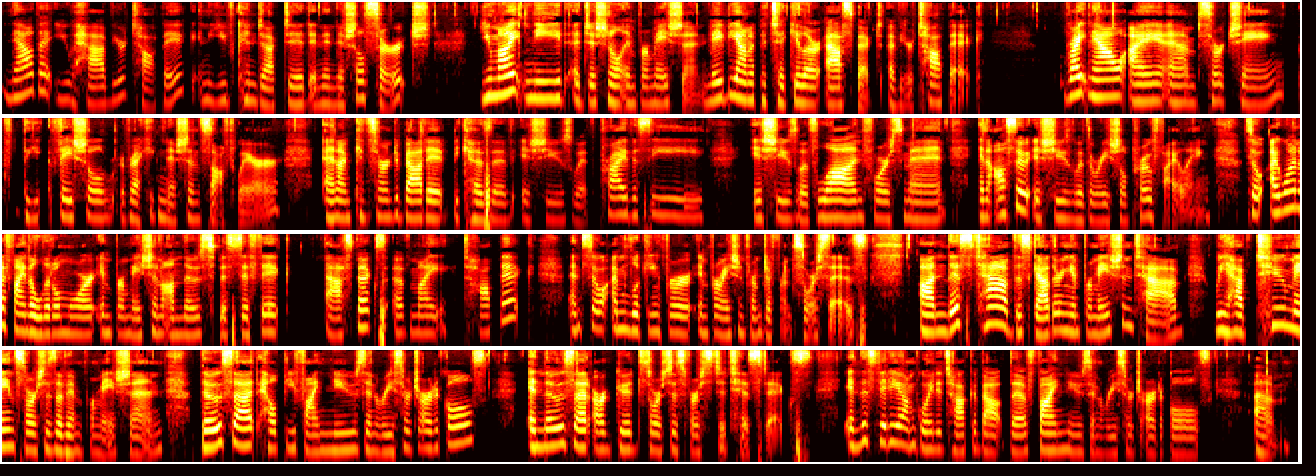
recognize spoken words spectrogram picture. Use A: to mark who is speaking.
A: Now that you have your topic and you've conducted an initial search, you might need additional information, maybe on a particular aspect of your topic. Right now, I am searching the facial recognition software, and I'm concerned about it because of issues with privacy, issues with law enforcement, and also issues with racial profiling. So I want to find a little more information on those specific aspects of my topic. And so I'm looking for information from different sources. On this tab, this gathering information tab, we have two main sources of information. Those that help you find news and research articles and those that are good sources for statistics. In this video, I'm going to talk about the find news and research articles um,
